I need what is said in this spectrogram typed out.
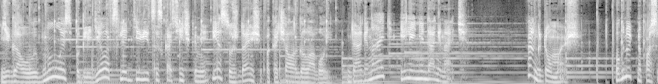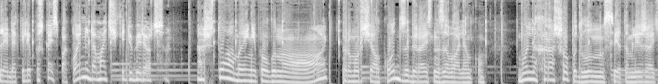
Яга улыбнулась, поглядела вслед девицы с косичками и осуждающе покачала головой. «Догнать или не догнать? Как думаешь, пугнуть напоследок или пускай спокойно до мальчики доберется?» «А что и не пугнуть?» – промурчал кот, забираясь на заваленку. Больно хорошо под лунным светом лежать,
